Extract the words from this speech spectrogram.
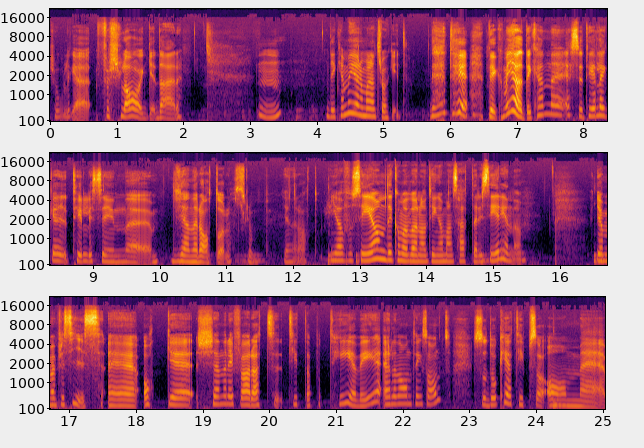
roliga förslag där. mm. Det kan man göra om man har tråkigt. Det, det, det kan man göra, det kan eh, SVT lägga till i sin eh, generator, slumpgenerator. Jag får se om det kommer vara någonting om hans hattar i serien då. Ja men precis. Eh, och eh, känner ni för att titta på TV eller någonting sånt så då kan jag tipsa om eh,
